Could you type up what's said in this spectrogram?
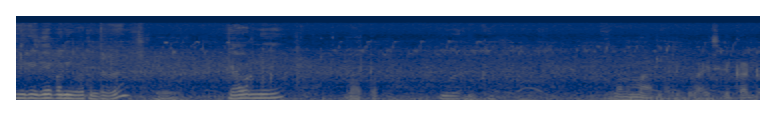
మీరు ఇదే పని పోతుంటారా? ఎవరి మీద? మనం మాట్లాడేది వాయిస్ రికార్డు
